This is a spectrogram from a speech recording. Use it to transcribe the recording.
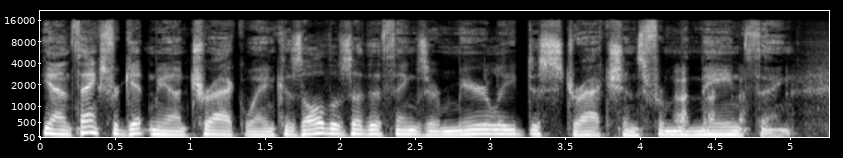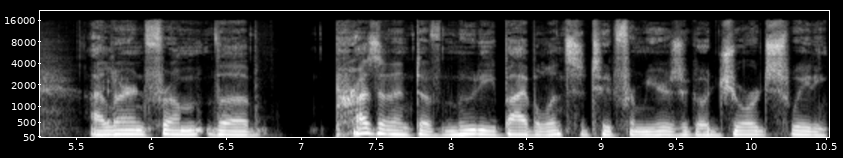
Yeah, and thanks for getting me on track, Wayne, because all those other things are merely distractions from the main thing. I learned from the president of Moody Bible Institute from years ago, George Sweeting.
